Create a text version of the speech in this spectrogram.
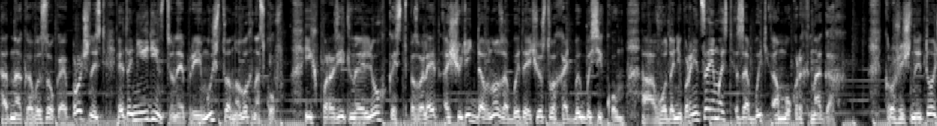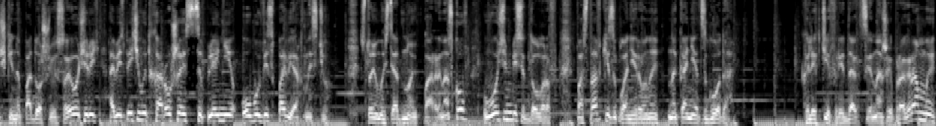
Однако высокая прочность – это не единственное преимущество новых носков. Их поразительная легкость позволяет ощутить давно забытое чувство ходьбы босиком, а водонепроницаемость – забыть о мокрых ногах. Крошечные точки на подошве, в свою очередь, обеспечивают хорошее сцепление обуви с поверхностью. Стоимость одной пары носков – 80 долларов. Поставки запланированы на конец года. Коллектив редакции нашей программы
